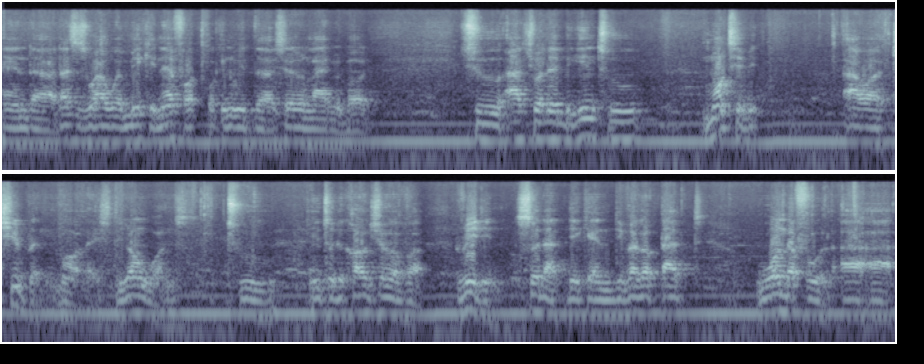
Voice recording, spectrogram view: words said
And uh, that is why we're making effort working with the Sierra Leone Library Board to actually begin to motivate our children, more or less, the young ones, to into the culture of uh, reading so that they can develop that wonderful uh, uh,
